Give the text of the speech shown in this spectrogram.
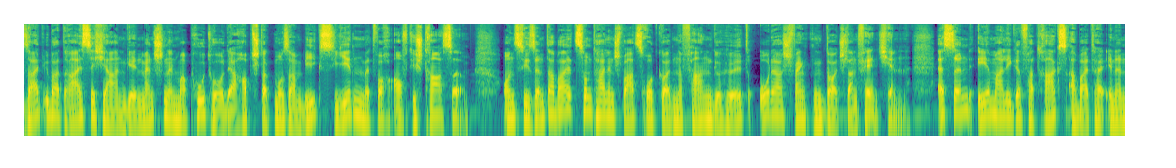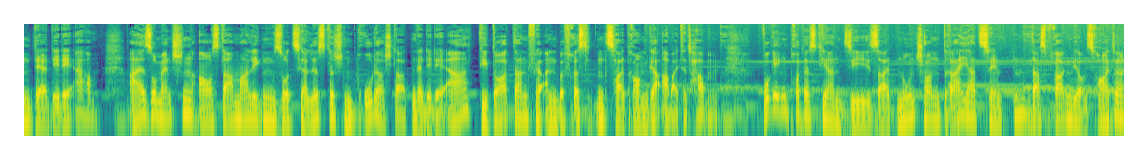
Seit über 30 Jahren gehen Menschen in Maputo, der Hauptstadt Mosambiks, jeden Mittwoch auf die Straße. Und sie sind dabei zum Teil in schwarz-rot-goldene Fahnen gehüllt oder schwenken Deutschlandfähnchen. Es sind ehemalige VertragsarbeiterInnen der DDR. Also Menschen aus damaligen sozialistischen Bruderstaaten der DDR, die dort dann für einen befristeten Zeitraum gearbeitet haben. Wogegen protestieren sie seit nun schon drei Jahrzehnten? Das fragen wir uns heute.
